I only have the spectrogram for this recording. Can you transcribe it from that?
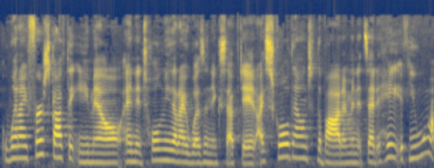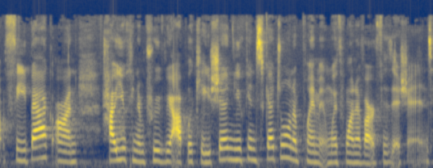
when I first got the email and it told me that I wasn't accepted, I scrolled down to the bottom and it said, hey, if you want feedback on how you can improve your application, you can schedule an appointment with one of our physicians.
